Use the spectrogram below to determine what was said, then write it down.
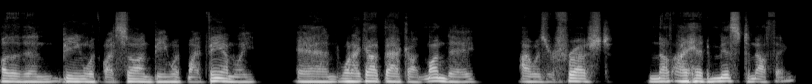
other than being with my son, being with my family. And when I got back on Monday, I was refreshed. Not, I had missed nothing.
